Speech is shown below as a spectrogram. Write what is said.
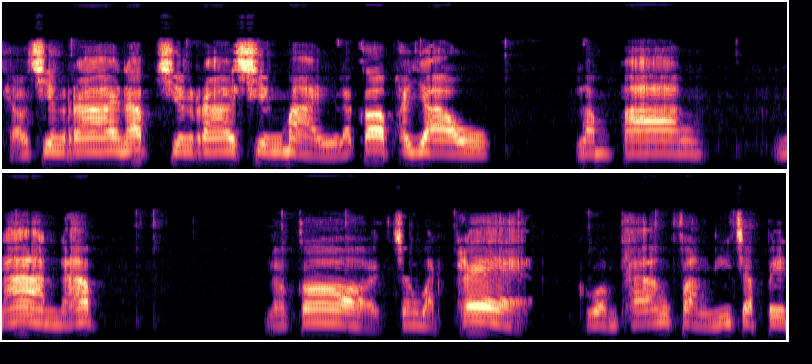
แถวเชียงรายนะครับ เชียงรายเชียงใหม่ แล้วก็พะเยาลำปางน่านนะครับ แล้วก็จังหวัดแพร่ รวมทั้งฝั่งนี้จะเป็น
